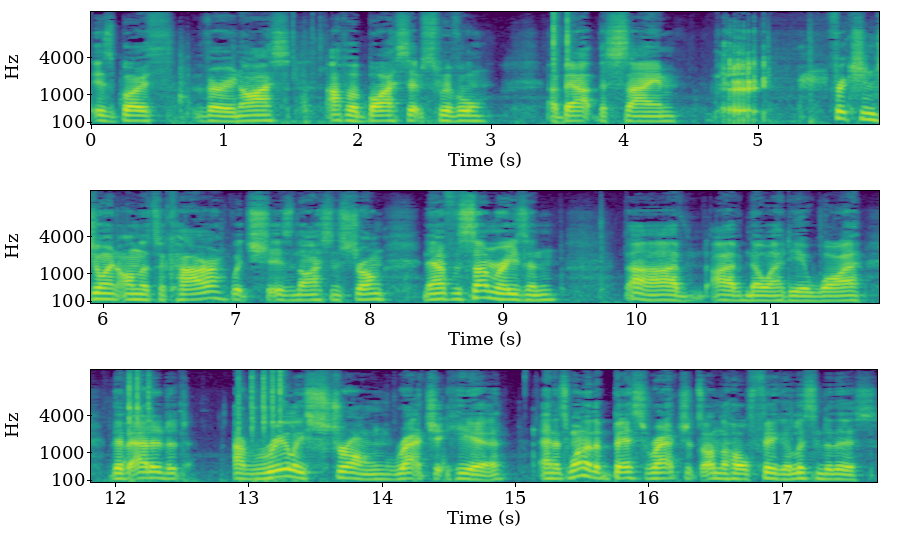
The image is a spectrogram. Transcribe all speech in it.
is both very nice. Upper bicep swivel, about the same. Friction joint on the Takara, which is nice and strong. Now, for some reason, uh, I've, I have no idea why, they've added a really strong ratchet here, and it's one of the best ratchets on the whole figure. Listen to this.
